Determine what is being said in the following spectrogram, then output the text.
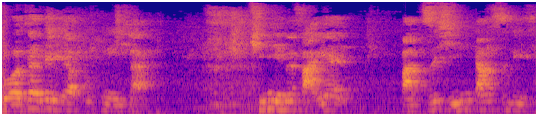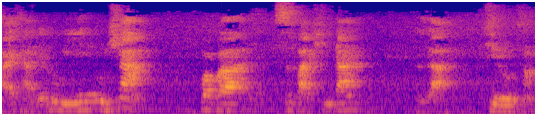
我在这里要补充一下，请你们法院把执行当时的财产的录音录像，包括司法清单，是不是啊？记录上。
